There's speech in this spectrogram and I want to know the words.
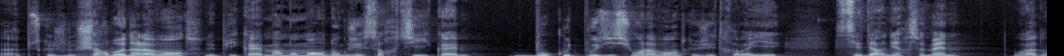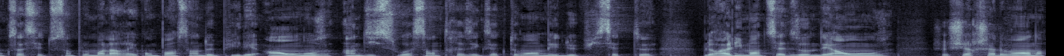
euh, puisque je le charbonne à la vente depuis quand même un moment. Donc j'ai sorti quand même beaucoup de positions à la vente que j'ai travaillé ces dernières semaines. Donc ça c'est tout simplement la récompense. Hein. Depuis les 1,11, 1,1060 très exactement, mais depuis cette, le ralliement de cette zone des 1,11, je cherche à le vendre.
